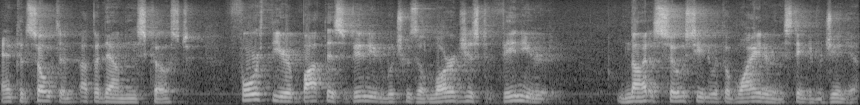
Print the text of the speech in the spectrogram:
and consultant up and down the East Coast. Fourth year, bought this vineyard, which was the largest vineyard not associated with a winery in the state of Virginia.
